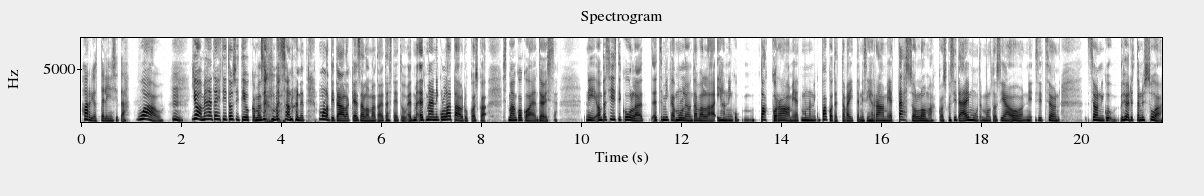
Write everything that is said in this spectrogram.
harjoittelin sitä. Wow. Mm. Joo, mehän tehtiin tosi tiukka. Mä, mä sanoin, että mulla pitää olla kesäloma tai tästä ei tule. Että, että mä en niin lataudu, koska sit mä oon koko ajan töissä Niin onpa siisti kuulla, että, se mikä mulle on tavallaan ihan niin kuin pakkoraami, että mun on niin kuin pakotettava itteni siihen raamiin, että tässä on loma, koska sitä ei muuten mulla tosiaan ole, niin sit se on, se on niin kuin hyödyttänyt sua.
